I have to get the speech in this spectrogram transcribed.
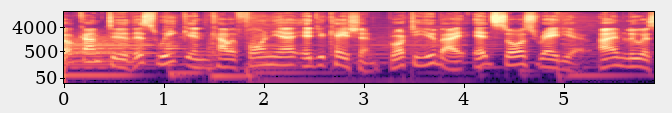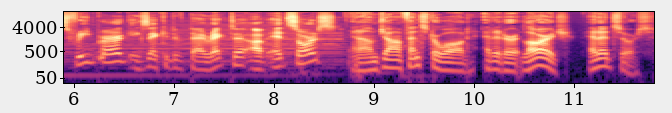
Welcome to This Week in California Education, brought to you by EdSource Radio. I'm Louis Freedberg, Executive Director of EdSource. And I'm John Fensterwald, Editor at Large at EdSource.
